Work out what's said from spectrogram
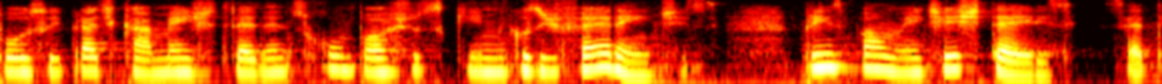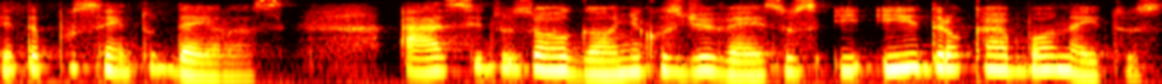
possui praticamente 300 compostos químicos diferentes, principalmente estéreis, 70% delas, ácidos orgânicos diversos e hidrocarbonetos.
